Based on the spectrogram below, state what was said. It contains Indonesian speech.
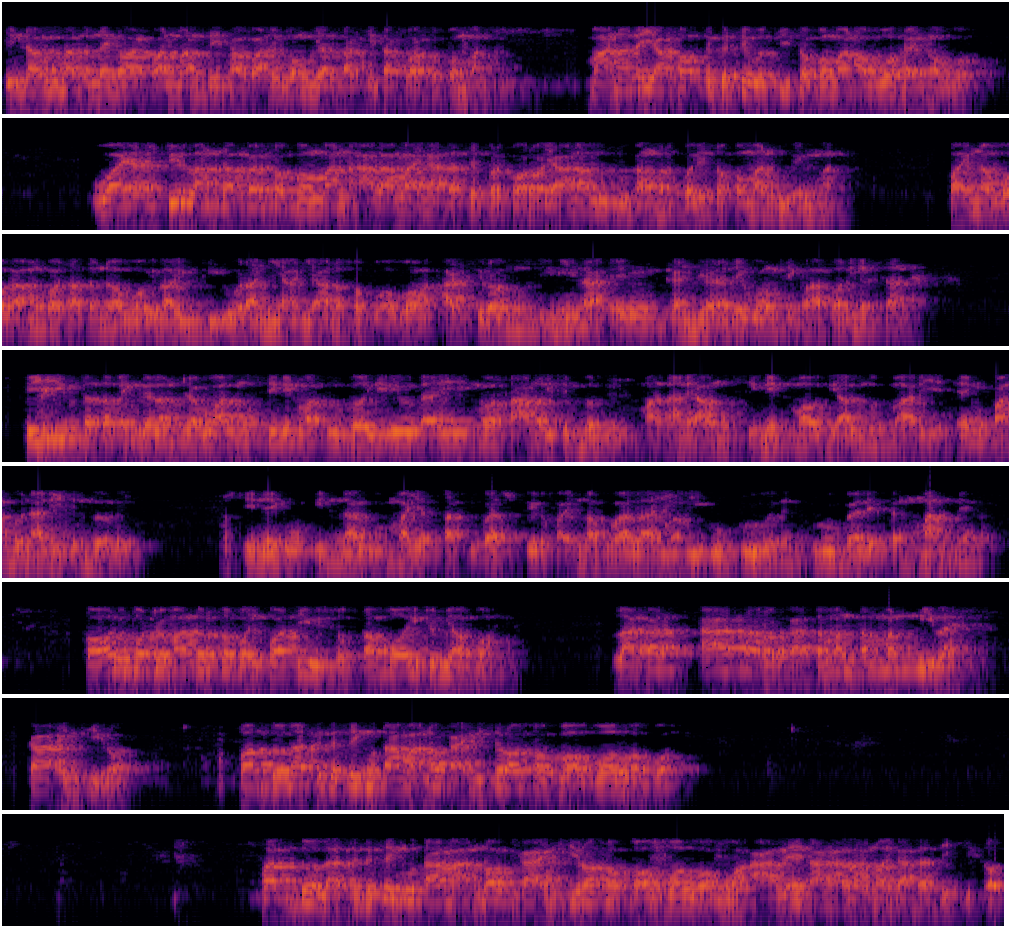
Indah usah temen kelakuan manti sapane wong yang tak kita kuat sopeman. Manane Yakob tegese wedi sopeman Allah yang Allah. Waya sir lan sabar sopeman ala mak ing atase perkara ya ana lugu kang merkole sopeman ing man. Fa inna wa mengko satemene Allah ila yuti ora nyanyi ana sapa Allah akhirul muslimina ing ganjarane wong sing lakoni ihsan. Fihi tetap ing dalam jawu al muhsinin waktu zahiri utai ngelesakno isim dohir. Maknane al muhsinin mau di al mutmari ing panggonane isim dohir. Mestine iku innahu mayat taku wasfir fa innahu la yidi uhu dan uhu balik teng man ya. Kalau padha matur sapa ikhwati Yusuf, tawa demi Allah. Lakat asaroka teman-teman milah ka ing sira. Faddola tegese ngutamakno ka ing sira sapa Allah Allah. Faddola tegese ngutamakno ka ing sira sapa Allah Allah ale nangalano ing atase kita.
